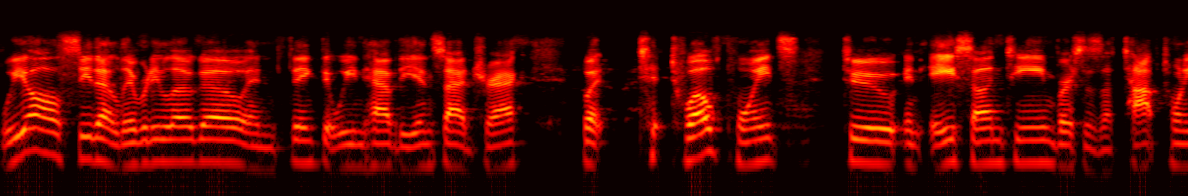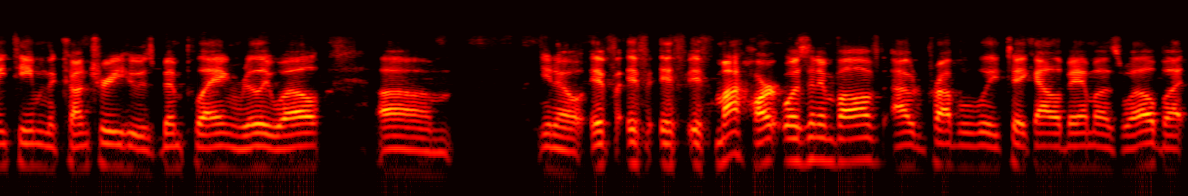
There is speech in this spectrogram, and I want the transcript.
We all see that Liberty logo and think that we have the inside track, but t- 12 points to an ASUN team versus a top 20 team in the country who has been playing really well. Um, you know, if if if if my heart wasn't involved, I would probably take Alabama as well. But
